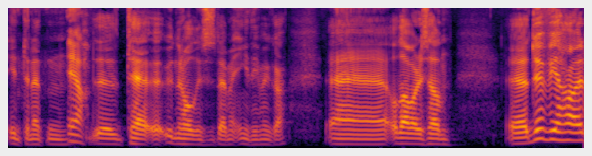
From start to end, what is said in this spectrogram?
internetten, Ja. underholdningssystemet. Ingenting funka. Eh, og da var de sånn du, Vi har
